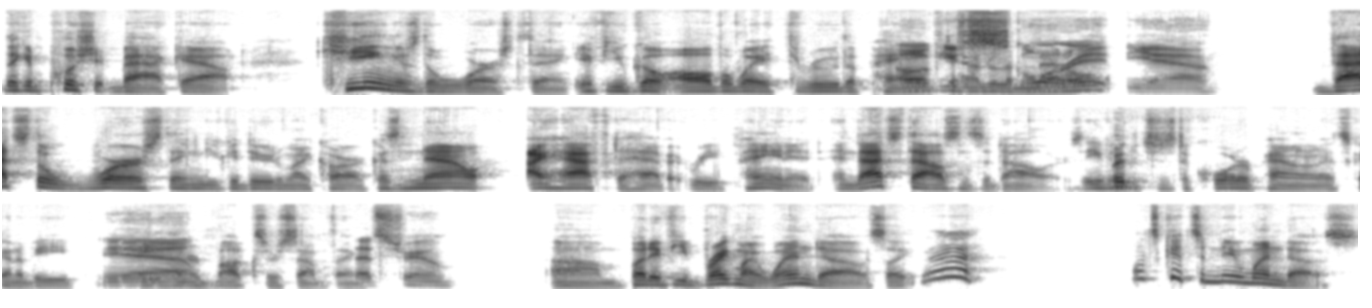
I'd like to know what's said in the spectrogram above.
they can push it back out. Keying is the worst thing. If you go all the way through the paint oh, if you down to the score metal, it, yeah. that's the worst thing you could do to my car because now I have to have it repainted, and that's thousands of dollars. Even But- if it's just a quarter pound, it's going to be eight Yeah, hundred bucks or something. that's true. Um, but if you break my window, it's like, eh, let's get some new windows.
